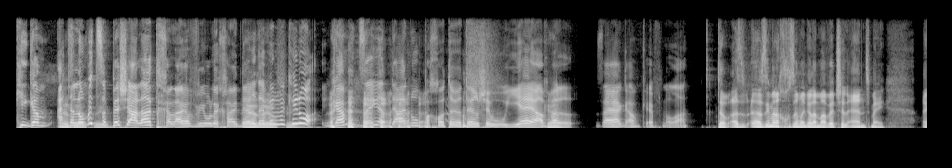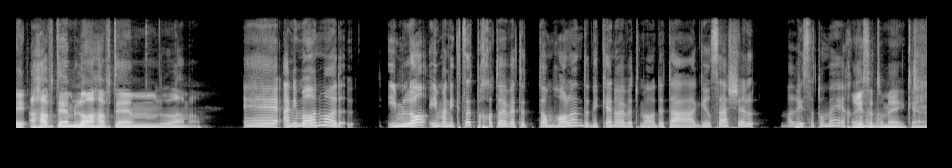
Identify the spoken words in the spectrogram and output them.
כי גם, אתה לא. מצפה שעל ההתחלה יביאו לך את דר איזה דביל, יופי. וכאילו, גם את זה ידענו פחות או יותר שהוא יהיה, כן. אבל זה היה גם כיף נורא. טוב, אז, אז אם אנחנו חוזרים רגע למוות של אנט מיי. אה, אהבתם, לא אהבתם, למה? אה, אני מאוד מאוד, אם לא, אם אני קצת פחות אוהבת את תום הולנד, אני כן אוהבת מאוד את הגרסה של מריסה תומי, איך קוראים לה? תומי, כן.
